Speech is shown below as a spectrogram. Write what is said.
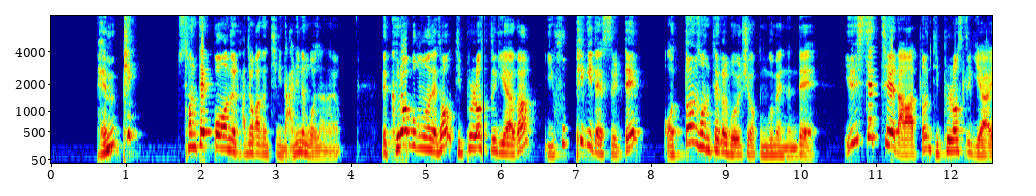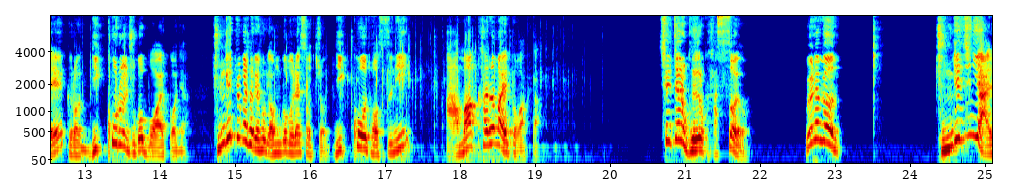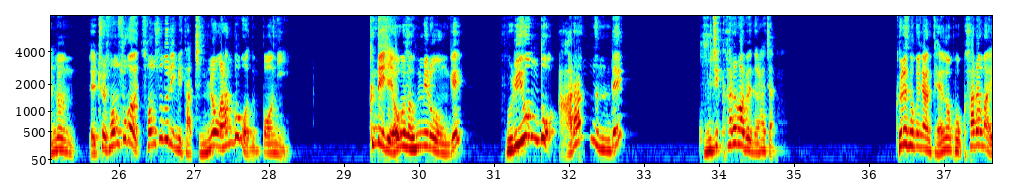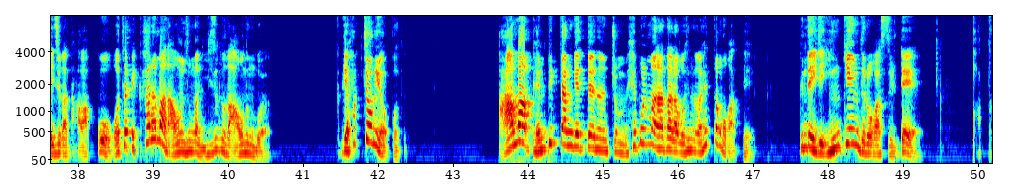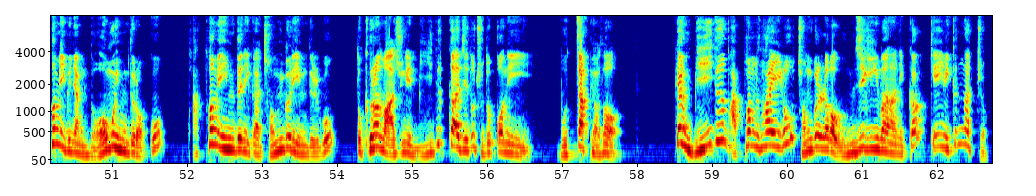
뱀픽 선택권을 가져가는 팀이 나뉘는 거잖아요. 근데 그런 부분에서 디플러스 기아가 이 후픽이 됐을 때 어떤 선택을 보일지가 궁금했는데 1세트에 나왔던 디플러스 기아의 그런 니코를 주고 뭐 할 거냐. 중계 쪽에서 계속 언급을 했었죠. 니코 졌으니 아마 카르마일 것 같다. 실제로 그대로 갔어요. 왜냐면 중계진이 알면 애초에 선수가 선수들이 이미 다 증명을 한 거거든 뻔히. 근데 이제 여기서 흥미로운 게 브리온도 알았는데 굳이 카르마 밴을 하지 않아. 그래서 그냥 대놓고 카르마 이즈가 나왔고 어차피 카르마 나온 순간 이즈도 나오는 거야. 그게 확정이었거든. 아마 뱀픽 단계 때는 좀 해볼만 하다라고 생각을 했던 것 같아. 근데 이제 인게임 들어갔을 때 바텀이 그냥 너무 힘들었고 바텀이 힘드니까 정글이 힘들고 또 그런 와중에 미드까지도 주도권이 못 잡혀서 그냥 미드 바텀 사이로 정글러가 움직이기만 하니까 게임이 끝났죠.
